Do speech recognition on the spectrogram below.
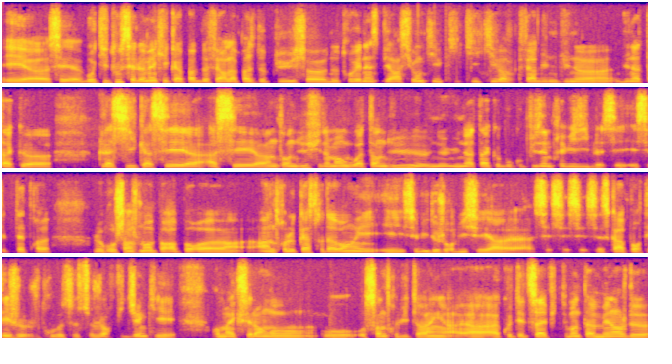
Et euh, c'est Botitou, c'est le mec qui est capable de faire la passe de plus, euh, de trouver l'inspiration, qui, qui, qui, va faire d'une d'une attaque euh, classique assez assez entendu finalement ou attendu une, une attaque beaucoup plus imprévisible. C'est c'est peut-être le gros changement par rapport euh, entre le castre d'avant et, et, celui d'aujourd'hui. C'est euh, c'est ce qu'a apporté, je, je trouve, ce, ce, joueur fidjien qui est vraiment excellent au, au, au centre du terrain. À, à, côté de ça, effectivement, tu as un mélange de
